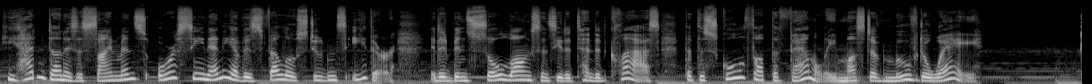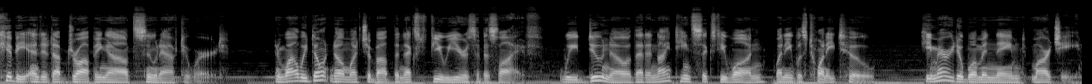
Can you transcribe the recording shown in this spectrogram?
he hadn't done his assignments or seen any of his fellow students either. It had been so long since he'd attended class that the school thought the family must have moved away. Kibbe ended up dropping out soon afterward. And while we don't know much about the next few years of his life, we do know that in 1961, when he was 22, he married a woman named Margie.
